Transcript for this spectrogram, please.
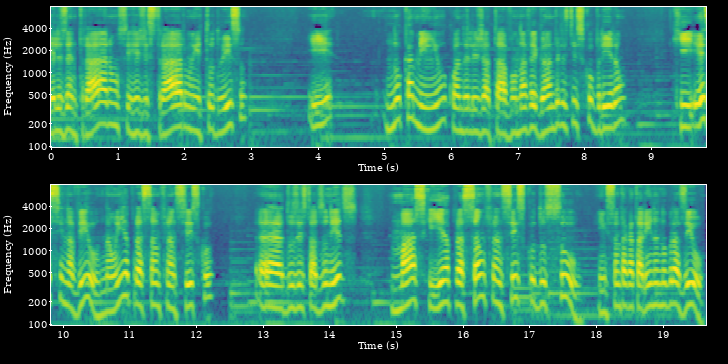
E eles entraram, se registraram e tudo isso. E no caminho, quando eles já estavam navegando, eles descobriram que esse navio não ia para São Francisco eh, dos Estados Unidos, mas que ia para São Francisco do Sul, em Santa Catarina, no Brasil.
